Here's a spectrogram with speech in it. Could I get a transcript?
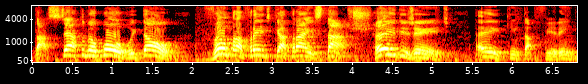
Tá certo, meu povo? Então, vamos pra frente que atrás está cheio de gente. Ei, quinta-feira, hein?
